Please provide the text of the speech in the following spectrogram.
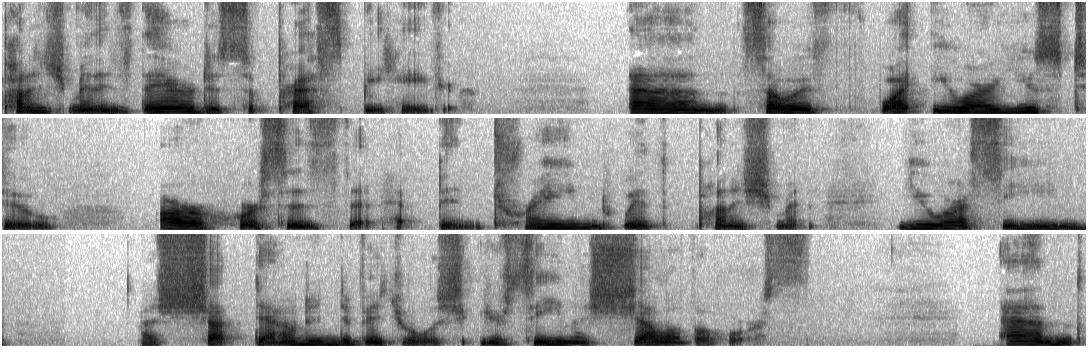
Punishment is there to suppress behavior. And so, if what you are used to are horses that have been trained with punishment, you are seeing a shut down individual. You're seeing a shell of a horse. And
